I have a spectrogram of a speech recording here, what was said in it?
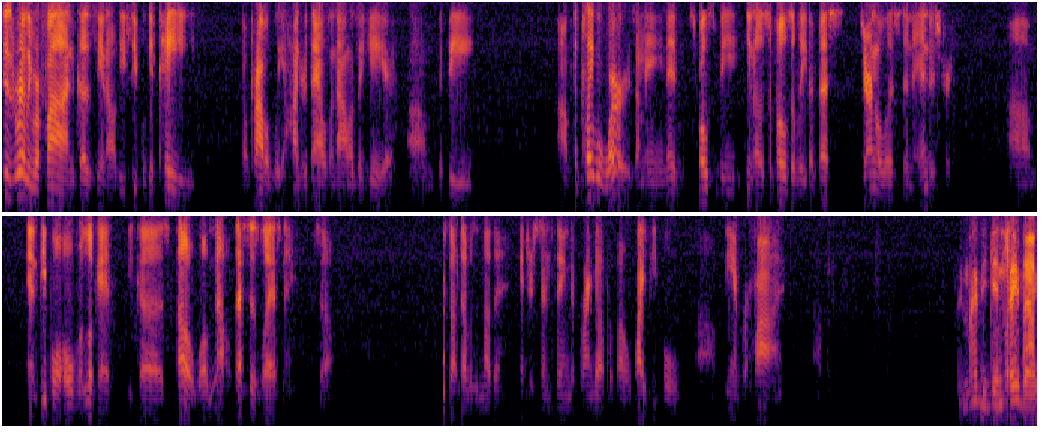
just really refined because you know these people get paid, you know, probably a hundred thousand dollars a year um, to be um, to play with words. I mean, it's supposed to be, you know, supposedly the best journalist in the industry, um, and people overlook it because, oh, well, no, that's his last name. I thought that was another interesting thing to bring up about white people uh, being refined. They might be getting payback.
